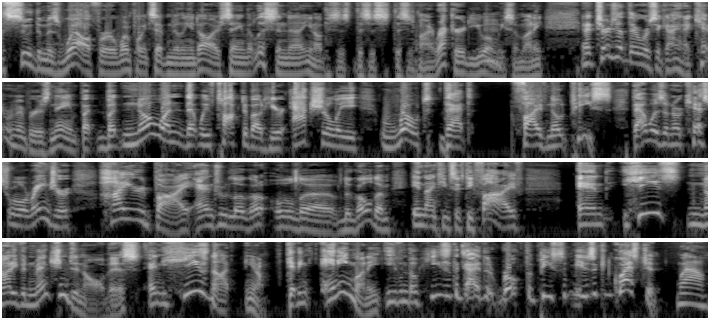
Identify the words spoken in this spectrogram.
sued them as well for 1.7 million dollars, saying that listen, uh, you know, this is this is this is my record. You owe me some money. And it turns out there was a guy, and I can't remember his name, but but no one that we've talked about here actually wrote that five note piece. That was an orchestral arranger hired by Andrew uh, Loog Oldham in 1965. And he's not even mentioned in all this. And he's not, you know, getting any money, even though he's the guy that wrote the piece of music in question. Wow,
